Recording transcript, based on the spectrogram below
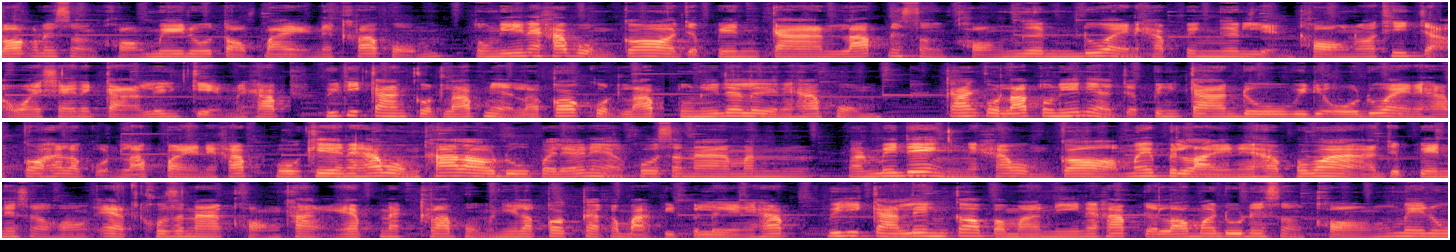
ล็อกในส่วนของเมนูต่อไปนะครับผม ตรงนี้นะครับผมก็จะเป็นการรับในส่วนของเงินด้วยนะครับเป็นเงินเหรียญทองเนาะที่จะเอาไว้ใช้ในการเล่นเกมนะครับวิธีการกดรับเนี่ยเราก็กดรับตรงนี้ได้เลยนะครับผม การกดรับตรงนี้เนี่ยจะเป็นการดูวิดีโอด้วยนะครับก็ให้เรากดรับไปนะครับโอเคนะครับผมถ้าเราดูไปแล้วเนี่ยโฆษณามันมันไม่เด้งนะครับผมก็ไม่เป็นไรนะครับ เพราะว่าอาจจะเป็นในส่วนของแอดโฆษณาของทางแอปนะครับผมอันนี้เราก็กากบาดปิดไปเลยนะครับวิธีการเล่นก็ประมาณนี้นะครับเดี๋ยวเรามาดูในส่วนของเมนู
